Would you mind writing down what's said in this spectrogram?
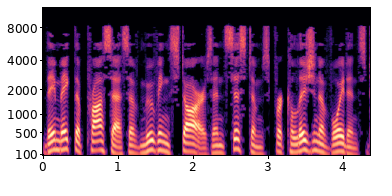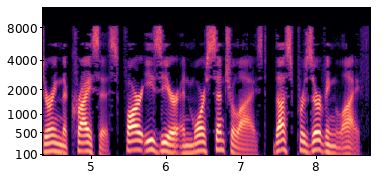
they make the process of moving stars and systems for collision avoidance during the crisis far easier and more centralized, thus preserving life.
